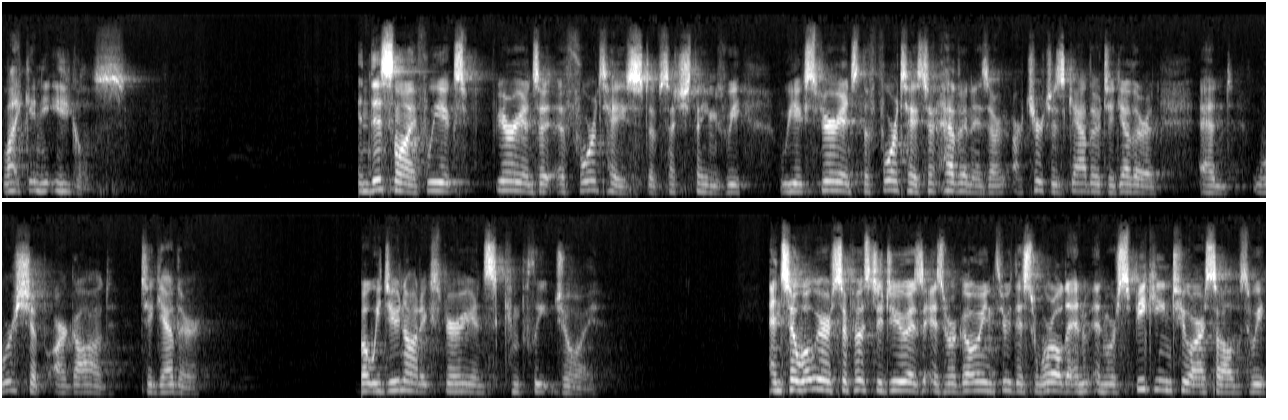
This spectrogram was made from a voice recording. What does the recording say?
like an eagle's. In this life, we experience a, a foretaste of such things. We, we experience the foretaste of heaven as our, our churches gather together and, and worship our God together. But we do not experience complete joy. And so, what we are supposed to do as, as we're going through this world and, and we're speaking to ourselves, we,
